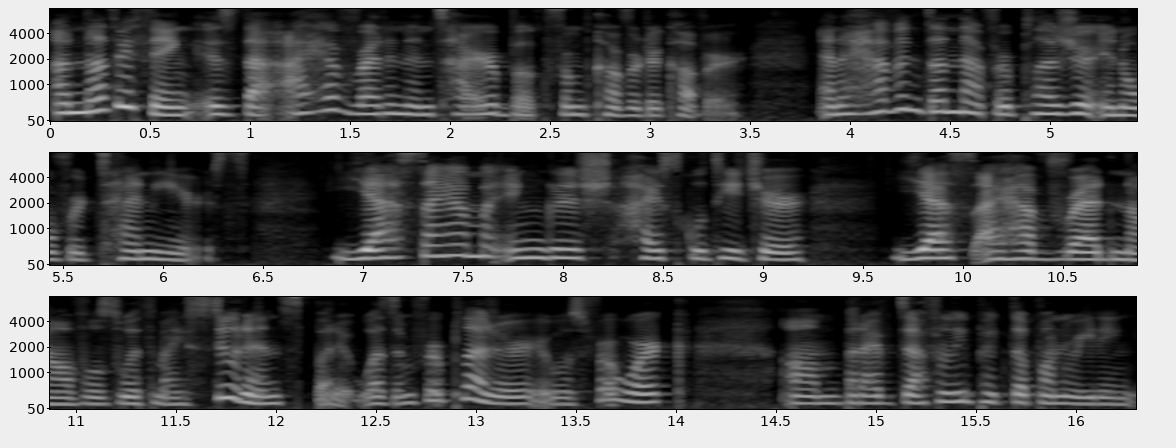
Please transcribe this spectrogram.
Another thing is that I have read an entire book from cover to cover, and I haven't done that for pleasure in over 10 years. Yes, I am an English high school teacher. Yes, I have read novels with my students, but it wasn't for pleasure, it was for work. Um, but I've definitely picked up on reading,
